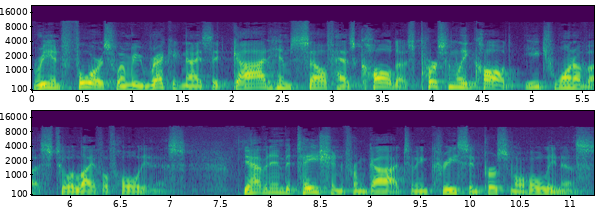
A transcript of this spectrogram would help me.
reinforced when we recognize that God Himself has called us, personally called each one of us to a life of holiness. You have an invitation from God to increase in personal holiness.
